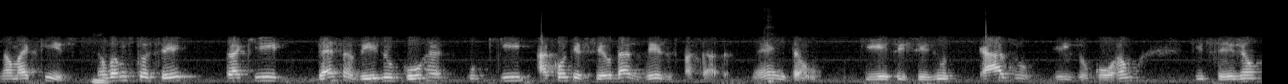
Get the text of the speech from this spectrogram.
não mais que isso. Então vamos torcer para que dessa vez ocorra o que aconteceu das vezes passadas. Né? Então, que esses sismos, caso eles ocorram, que sejam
